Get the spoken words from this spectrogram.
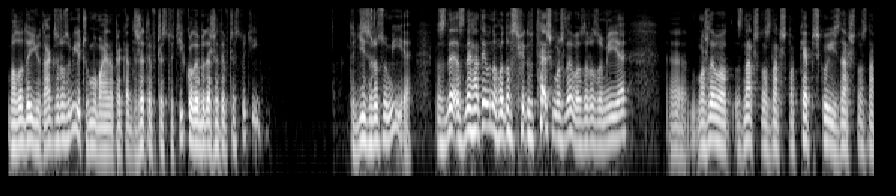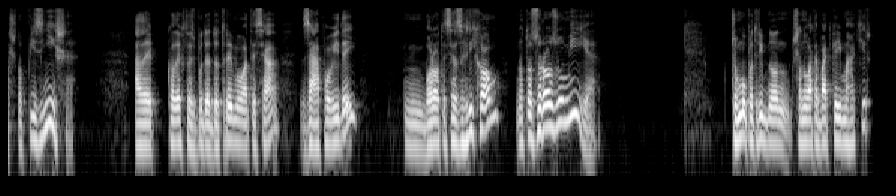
Молодий юнак зрозуміє, чому має, наприклад, жити в чистоті, коли буде жити в чистоті. Тоді зрозуміє. З, негативного досвіду теж, можливо, зрозуміє, е, можливо, значно, значно кепсько і значно, значно пізніше. Але коли хтось буде дотримуватися заповідей, боротися з гріхом, ну то зрозуміє. Чому потрібно шанувати батька і матір?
